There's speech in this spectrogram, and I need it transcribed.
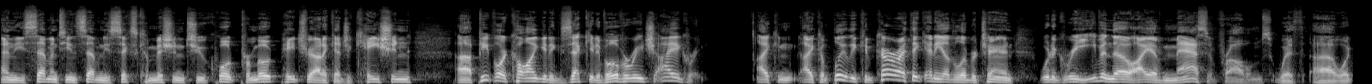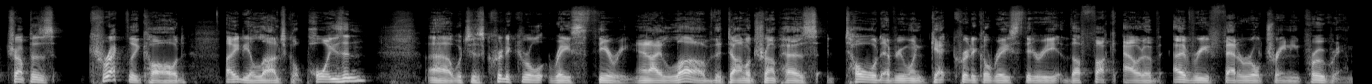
and the 1776 Commission to, quote, promote patriotic education. Uh, people are calling it executive overreach. I agree. I can I completely concur. I think any other libertarian would agree, even though I have massive problems with uh, what Trump has correctly called ideological poison, uh, which is critical race theory. And I love that Donald Trump has told everyone get critical race theory the fuck out of every federal training program.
